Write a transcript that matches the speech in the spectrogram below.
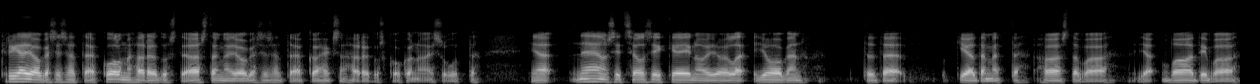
Kriya jooga sisältää kolme harjoitusta ja ashtanga jooga sisältää kahdeksan harjoituskokonaisuutta. Ja nämä on sitten sellaisia keinoja, joilla joogan tätä kieltämättä haastavaa ja vaativaa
